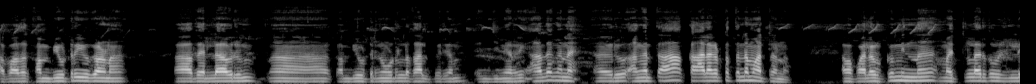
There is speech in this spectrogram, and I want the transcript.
അപ്പോൾ അത് കമ്പ്യൂട്ടർ യുഗമാണ്. അതെല്ലാവരും കമ്പ്യൂട്ടറിനോടുള്ള താല്പര്യം എൻജിനീയറിങ് അതങ്ങനെ ഒരു അങ്ങനത്തെ ആ കാലഘട്ടത്തിന്റെ മാറ്റമാണ്. അപ്പോൾ പലർക്കും ഇന്ന് മറ്റുള്ള ഒരു തൊഴിൽ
